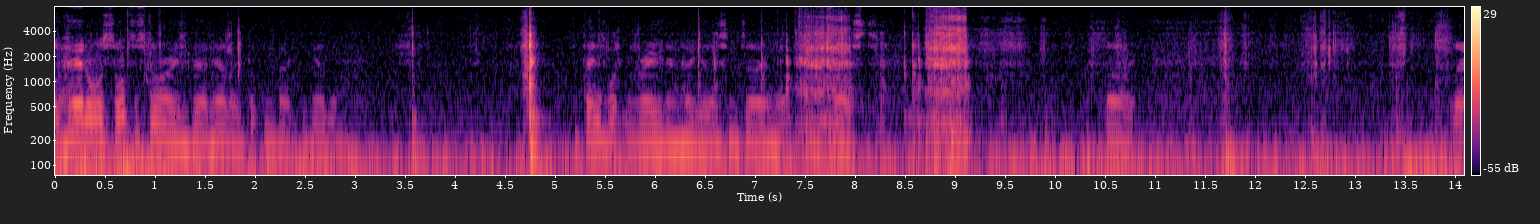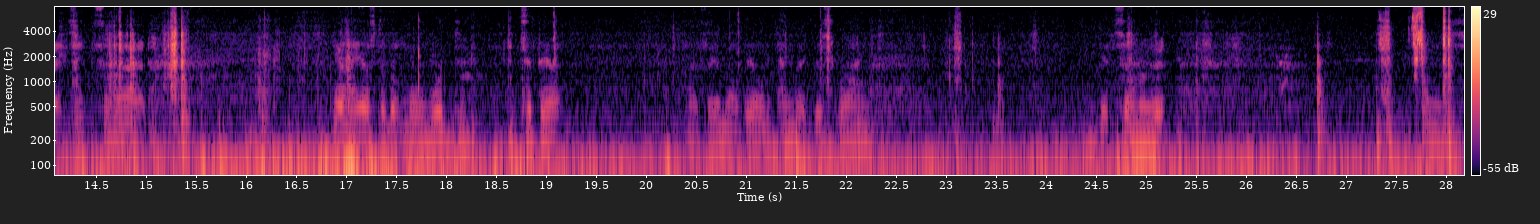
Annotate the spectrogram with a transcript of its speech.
I've heard all sorts of stories about how they put them back together. Depends what you read and who you listen to and what you trust. So that's it for that. Down here I've still got more wood to chip out. I might be able to come back this way and get some of it. Some of this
